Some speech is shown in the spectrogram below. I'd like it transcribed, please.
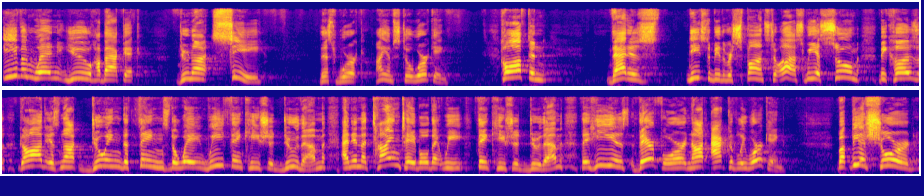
Even when you, Habakkuk, do not see this work, I am still working. How often that is needs to be the response to us. We assume because God is not doing the things the way we think He should do them, and in the timetable that we think He should do them, that He is therefore not actively working. But be assured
